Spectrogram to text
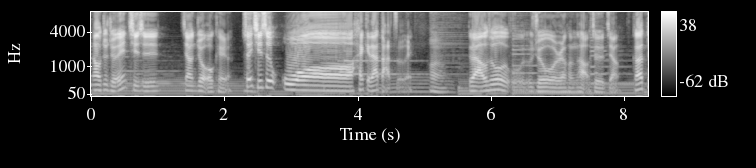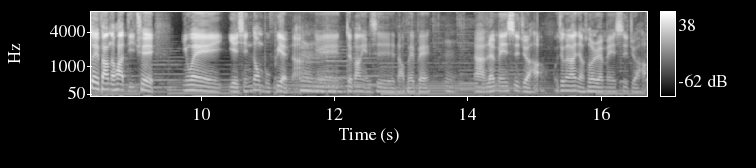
那我就觉得，哎、其实这样就 OK 了，所以其实我还给他打折、哎，嗯。对啊，我说我我觉得我人很好，就是这样，可是对方的话的确。因为也行动不便啊，嗯因为对方也是老贝贝，嗯，那人没事就好，我就跟他讲说人没事就好，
